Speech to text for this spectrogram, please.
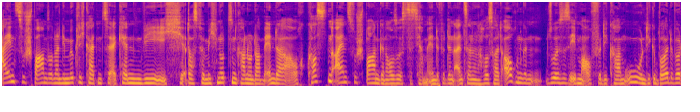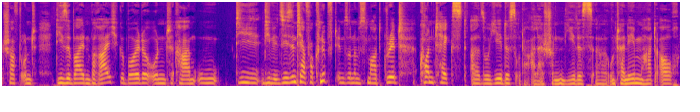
einzusparen, sondern die Möglichkeiten zu erkennen, wie ich das für mich nutzen kann und am Ende auch Kosten einzusparen. Genauso ist es ja am Ende für den einzelnen Haushalt auch und so ist es eben auch für die KMU und die Gebäudewirtschaft und diese beiden Bereiche Gebäude und KMU die, die, sie sind ja verknüpft in so einem Smart Grid-Kontext. Also jedes oder aller schon jedes äh, Unternehmen hat auch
